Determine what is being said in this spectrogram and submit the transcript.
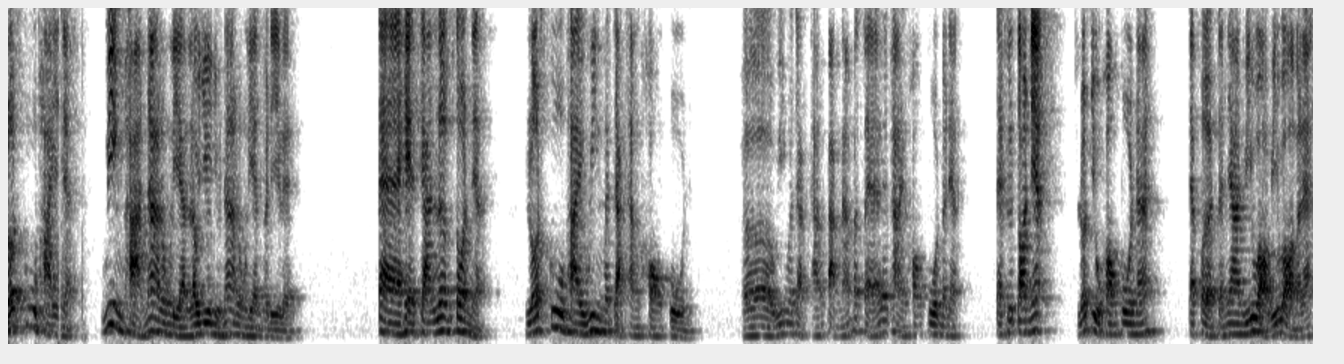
รถกู้ภัยเนี่ย วิ่งผ่านหน้าโรงเรียน เรายืนอยู่หน้าโรงเรียนพอดีเลย แต่เหตุการณ์เริ่มต้นเนี่ยรถกู้ภัยวิ่งมาจากทางคลองปูน เออ วิ่งมาจากทางปากน้ำประแสเลยผ่านคลองปูนมาเนี่ย แต่คือตอนเนี้ยรถอยู่คลองปูนนะ แต่เปิดสัญญาณวิวอวิวอมาแล้ว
